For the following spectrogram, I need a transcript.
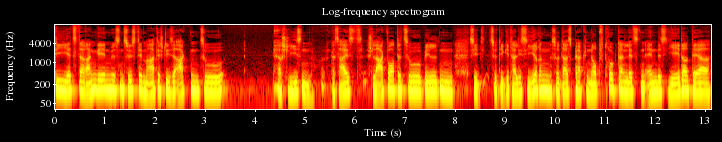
die jetzt daran gehen müssen, systematisch diese Akten zu erschließen. Das heißt, Schlagworte zu bilden, sie zu digitalisieren, sodass per Knopfdruck dann letzten Endes jeder, der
